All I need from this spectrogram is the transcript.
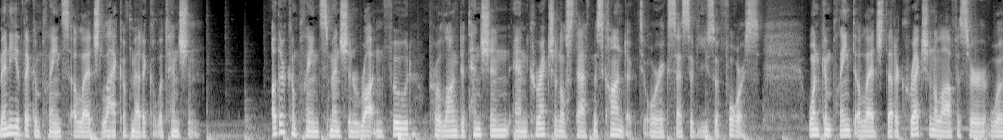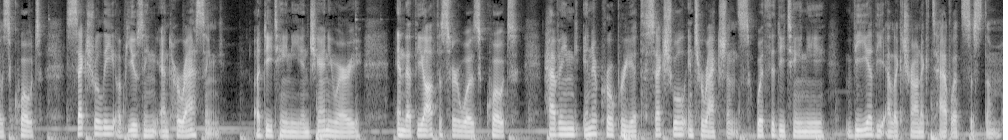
Many of the complaints allege lack of medical attention. Other complaints mention rotten food, prolonged detention, and correctional staff misconduct or excessive use of force. One complaint alleged that a correctional officer was, quote, sexually abusing and harassing a detainee in January, and that the officer was, quote, having inappropriate sexual interactions with the detainee via the electronic tablet system.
